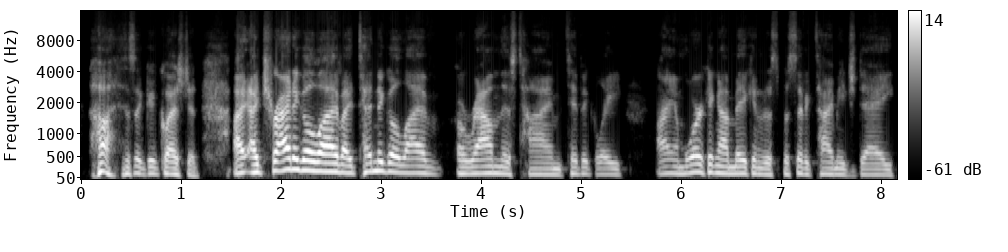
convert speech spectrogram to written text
That's a good question. I, I try to go live. I tend to go live around this time. Typically, I am working on making it a specific time each day.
